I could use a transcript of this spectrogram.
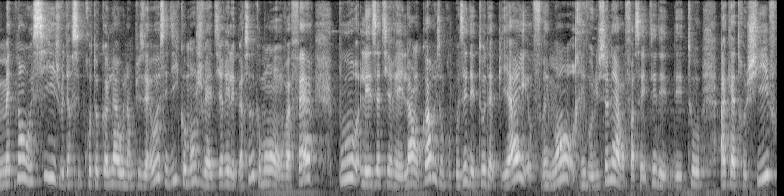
maintenant aussi, je veux dire, ces protocoles-là, Olympus AO, c'est dit comment je vais attirer les personnes, comment on va faire pour les attirer. Là encore, ils ont proposé des taux d'API vraiment révolutionnaires. Enfin, ça a été des, taux à quatre chiffres.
